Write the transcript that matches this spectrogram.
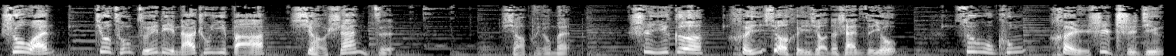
说完，就从嘴里拿出一把。小扇子，小朋友们，是一个很小很小的扇子哟。孙悟空很是吃惊。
